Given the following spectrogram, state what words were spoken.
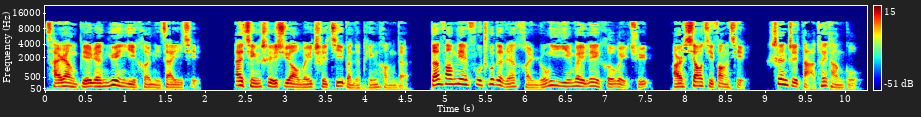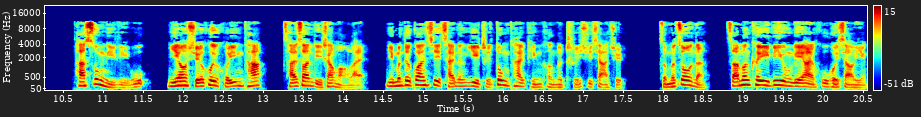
才让别人愿意和你在一起。爱情是需要维持基本的平衡的，单方面付出的人很容易因为累和委屈而消极放弃，甚至打退堂鼓。他送你礼物，你要学会回应他，才算礼尚往来，你们的关系才能一直动态平衡的持续下去。怎么做呢？咱们可以利用恋爱互惠效应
